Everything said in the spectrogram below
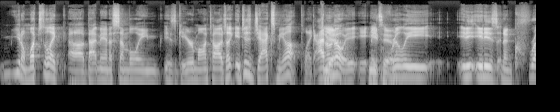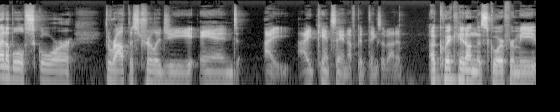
you know much like uh, Batman assembling his gear montage, like it just jacks me up. Like I don't Yeah, know, it, it, it really it, it is an incredible score throughout this trilogy, and I I can't say enough good things about it. a quick hit on the score for me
